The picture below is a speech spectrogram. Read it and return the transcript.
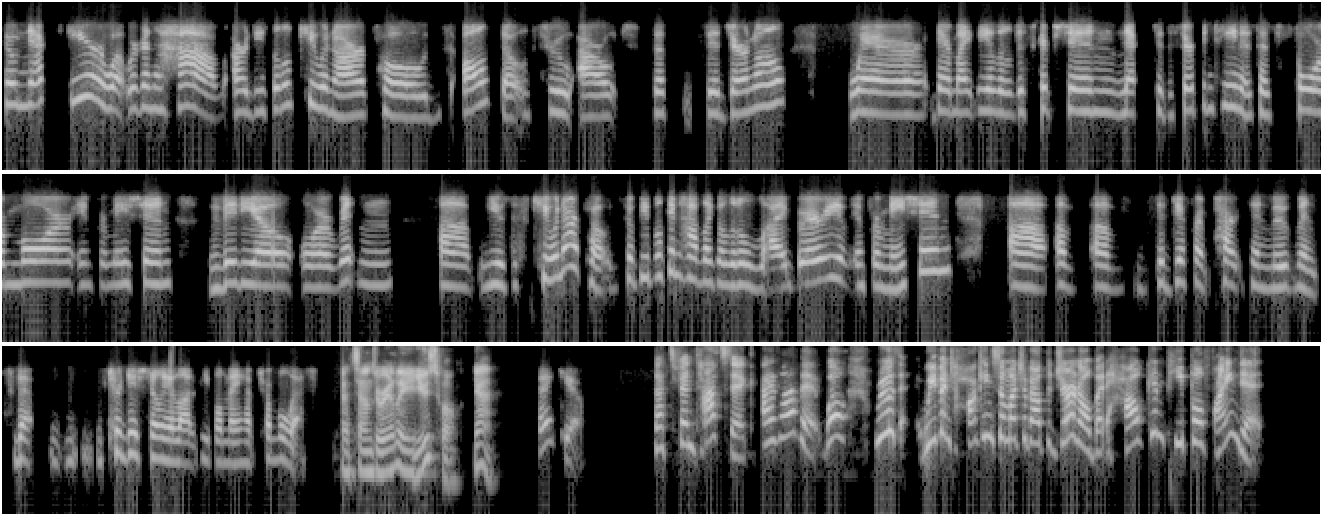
So next year, what we're going to have are these little Q and R codes also throughout the the journal, where there might be a little description next to the serpentine. It says for more information, video or written. Uh, use this Q and R code, so people can have like a little library of information uh, of of the different parts and movements that traditionally a lot of people may have trouble with. That sounds really useful yeah Thank you. That's fantastic. I love it. Well, Ruth, we've been talking so much about the journal, but how can people find it?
